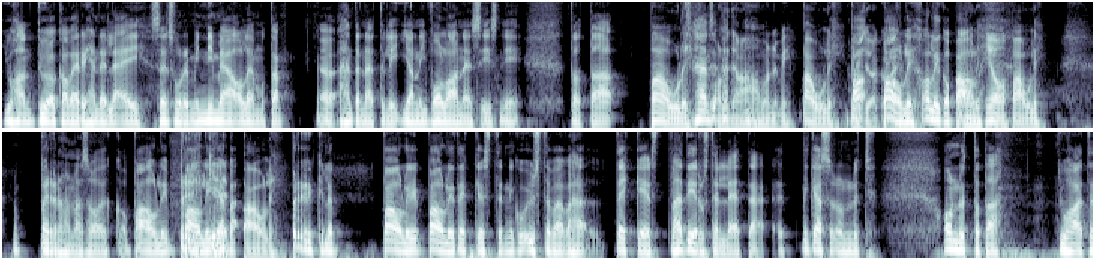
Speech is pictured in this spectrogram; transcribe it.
Juhan työkaveri, hänellä ei sen suuremmin nimeä ole, mutta häntä näytteli Jani Volanen siis, niin tota, Pauli hän, oli tämä hahmon nimi. Pauli pa- Pauli, oliko Pauli? Pauli? Joo, Pauli. No perhana soikko. Pauli, Pauli jäbä, Pauli. Perkele Pauli, Pauli tekee sitten niin ystävää vähän, tekee sitten vähän tiedustelee, että, että mikä se on nyt, on nyt tota, Juha, että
